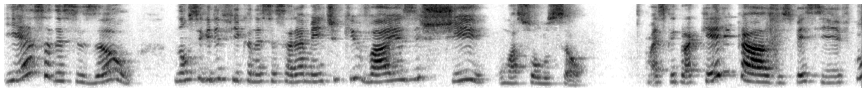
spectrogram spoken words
E essa decisão não significa necessariamente que vai existir uma solução, mas que para aquele caso específico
